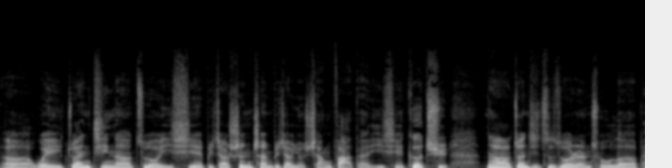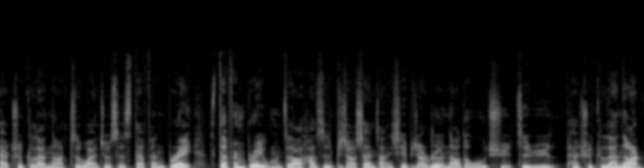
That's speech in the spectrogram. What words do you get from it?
呃，为专辑呢做一些比较深沉、比较有想法的一些歌曲。那专辑制作人除了 Patrick Leonard 之外，就是 Stephen Bray。Stephen Bray 我们知道他是比较擅长一些比较热闹的舞曲，至于 Patrick Leonard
